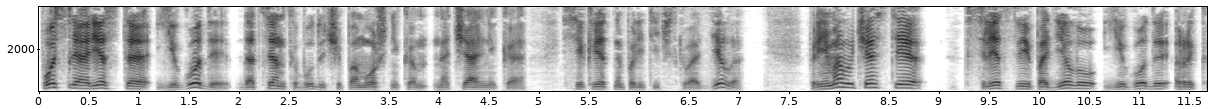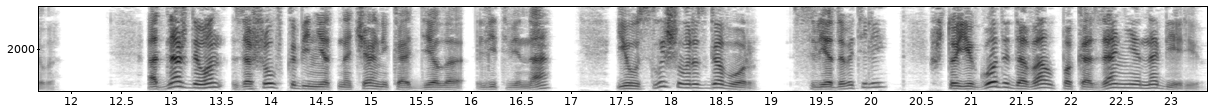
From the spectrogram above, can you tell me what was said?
После ареста Егоды Доценко, будучи помощником начальника секретно-политического отдела, принимал участие в следствии по делу Егоды Рыкова. Однажды он зашел в кабинет начальника отдела Литвина и услышал разговор следователей, что Егода давал показания на Берию.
